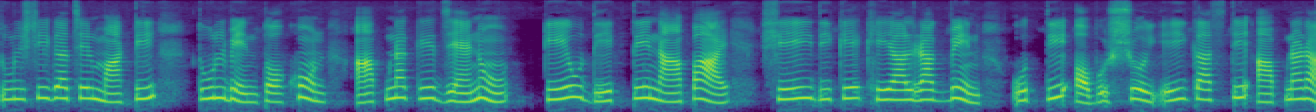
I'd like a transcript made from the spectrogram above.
তুলসী গাছের মাটি তুলবেন, তখন আপনাকে যেন কেউ দেখতে না পায় সেই দিকে খেয়াল রাখবেন। অতি অবশ্যই এই কাজটি আপনারা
